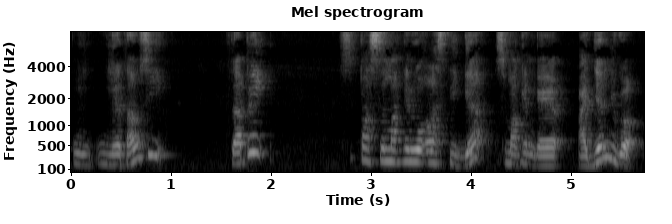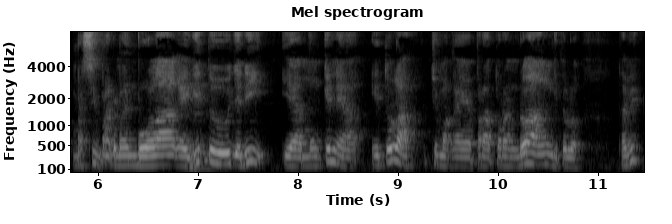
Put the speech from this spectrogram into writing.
ng- nggak tahu sih. Tapi pas semakin gua kelas 3 semakin kayak ajan juga masih pada main bola kayak gitu. Jadi ya mungkin ya itulah cuma kayak peraturan doang gitu loh. Tapi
